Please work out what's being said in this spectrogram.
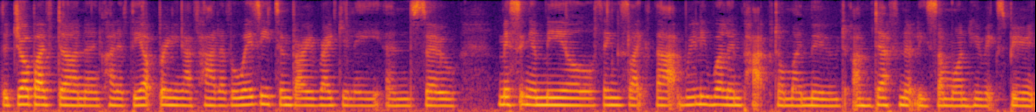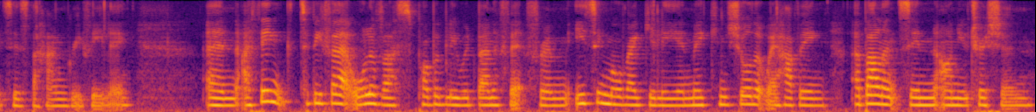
the job I've done and kind of the upbringing I've had. I've always eaten very regularly, and so missing a meal things like that really will impact on my mood. I'm definitely someone who experiences the hangry feeling. And I think, to be fair, all of us probably would benefit from eating more regularly and making sure that we're having a balance in our nutrition.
